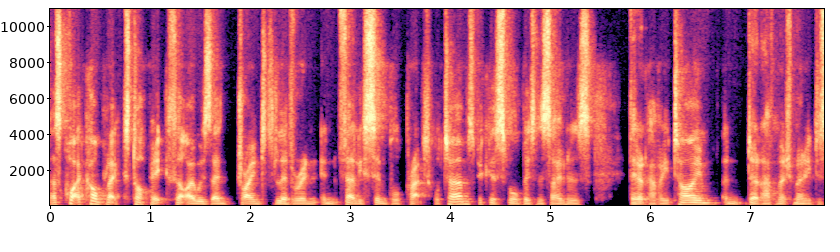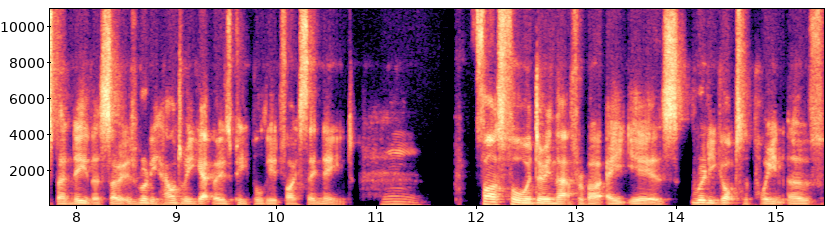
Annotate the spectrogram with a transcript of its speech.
that's quite a complex topic that I was then trying to deliver in, in fairly simple, practical terms because small business owners they don't have any time and don't have much money to spend either. So it was really how do we get those people the advice they need? Mm. Fast forward doing that for about eight years, really got to the point of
